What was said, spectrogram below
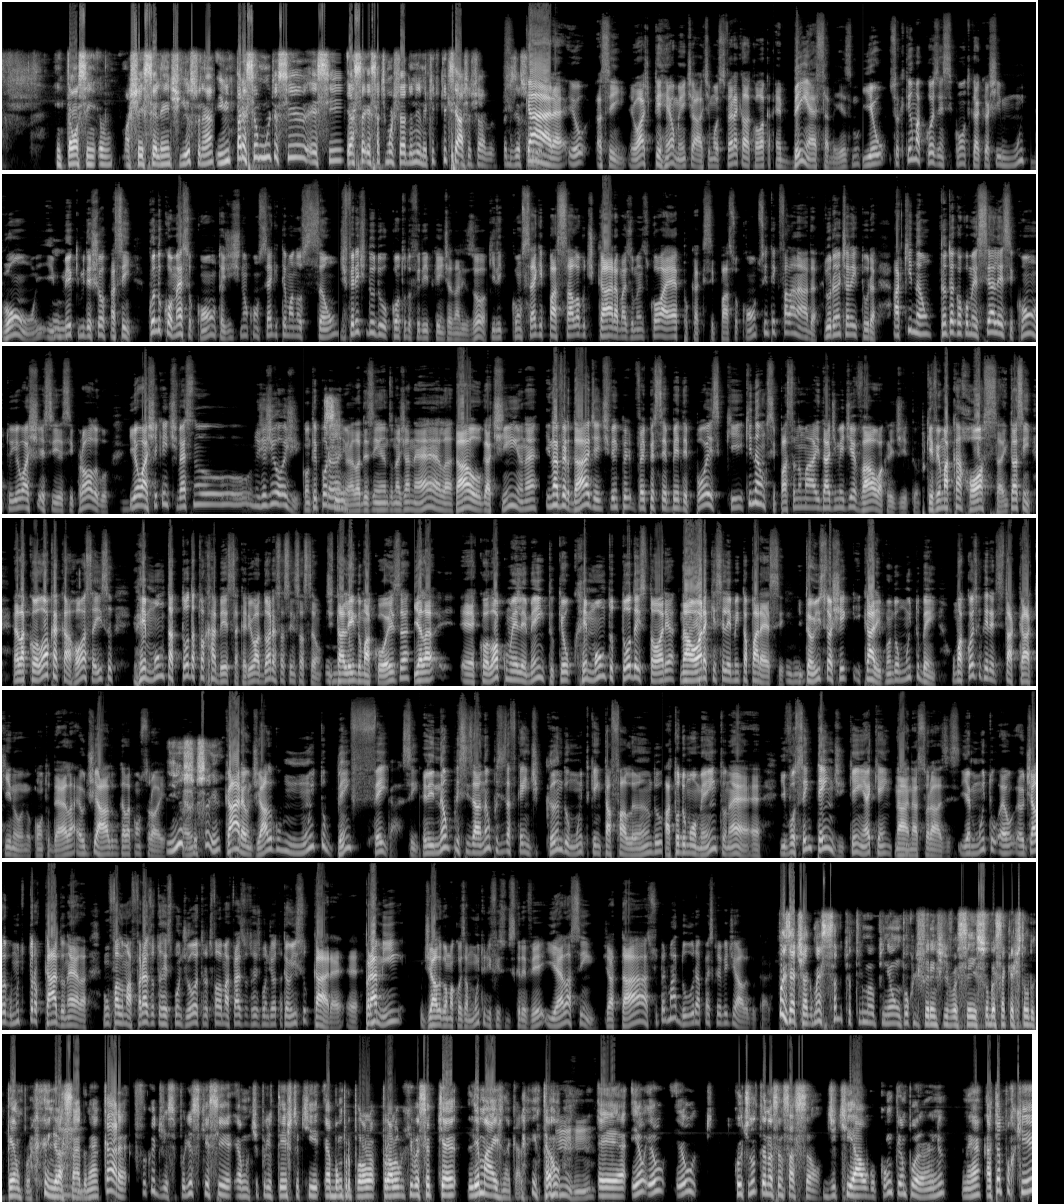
então, assim, eu achei excelente isso, né? E me pareceu muito esse, esse, essa, essa atmosfera do anime. O que, que, que, você acha, Thiago? Pra dizer sobre Cara, eu, assim, eu acho que tem realmente a atmosfera que ela coloca é bem essa mesmo. E eu. Só que tem uma coisa nesse conto, cara, que eu achei muito bom e hum. meio que me deixou, assim, quando começa o conto, a gente não consegue ter uma noção, diferente do, do, conto do Felipe que a gente analisou, que ele consegue passar logo de cara mais ou menos qual a época que se passa o conto sem ter que falar nada durante a leitura. Aqui não. Tanto é que eu comecei a ler esse conto e eu achei esse, esse prólogo e eu achei que a gente estivesse no, no dia de hoje, contemporâneo. Sim. Ela desenhando na janela, tal, o gatinho, né? E na verdade a gente vem, vai perceber depois que, que não, que se passa numa idade medieval, acredito. Porque vem uma carroça. Então, assim, ela coloca a carroça carroça, isso remonta toda a tua cabeça, cara. Eu adoro essa sensação de estar uhum. tá lendo uma coisa e ela é, coloco um elemento que eu remonto toda a história na hora que esse elemento aparece. Uhum. Então isso eu achei, cara, ele mandou muito bem. Uma coisa que eu queria destacar aqui no, no conto dela é o diálogo que ela constrói. Isso, é, isso aí. Cara, é um diálogo muito bem feito, assim. Ele não precisa, não precisa ficar indicando muito quem tá falando a todo momento, né? É, e você entende quem é quem na, nas frases. E é muito, é, um, é um diálogo muito trocado, né? Ela, um fala uma frase, outro responde outra, outro fala uma frase, outro responde outra. Então isso, cara, é, é para mim o diálogo é uma coisa muito difícil de escrever e ela, assim, já tá super madura para escrever diálogo, cara. Pois é, Thiago, mas sabe que eu tenho uma opinião um pouco diferente de vocês sobre essa questão do tempo? É engraçado, né? Cara, foi o que eu disse. Por isso que esse é um tipo de texto que é bom pro prólogo que você quer ler mais, né, cara? Então, uhum. é, eu, eu, eu continuo tendo a sensação de que é algo contemporâneo, né? Até porque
